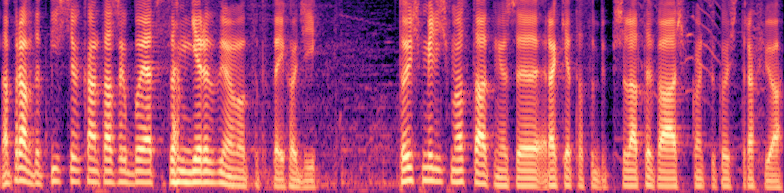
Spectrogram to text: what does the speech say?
Naprawdę, piszcie w komentarzach, bo ja czasami nie rozumiem o co tutaj chodzi. To już mieliśmy ostatnio, że rakieta sobie przelatywała, aż w końcu kogoś trafiła.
